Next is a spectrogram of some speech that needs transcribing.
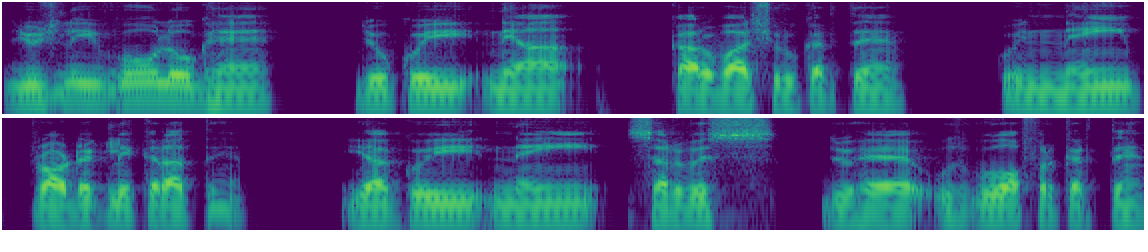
یوزلی وہ لوگ ہیں جو کوئی نیا کاروبار شروع کرتے ہیں، کوئی نئی پروڈکٹ لے کر آتے ہیں یا کوئی نئی سروس جو ہے وہ آفر کرتے ہیں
